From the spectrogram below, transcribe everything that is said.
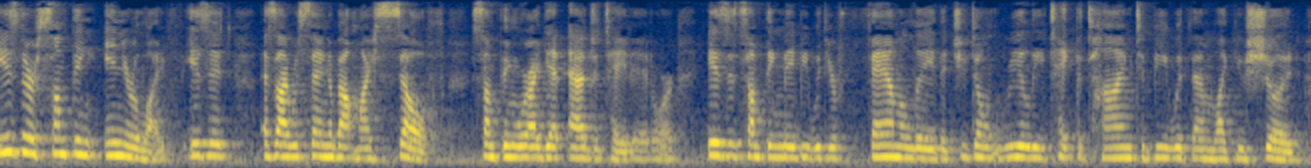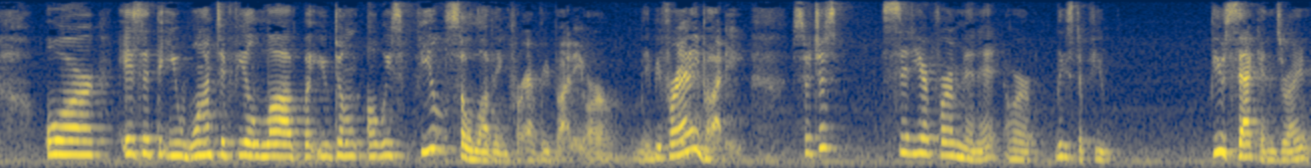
Is there something in your life? Is it, as I was saying about myself, something where I get agitated? Or is it something maybe with your family that you don't really take the time to be with them like you should? Or is it that you want to feel love, but you don't always feel so loving for everybody or maybe for anybody? So just sit here for a minute or at least a few few seconds, right?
